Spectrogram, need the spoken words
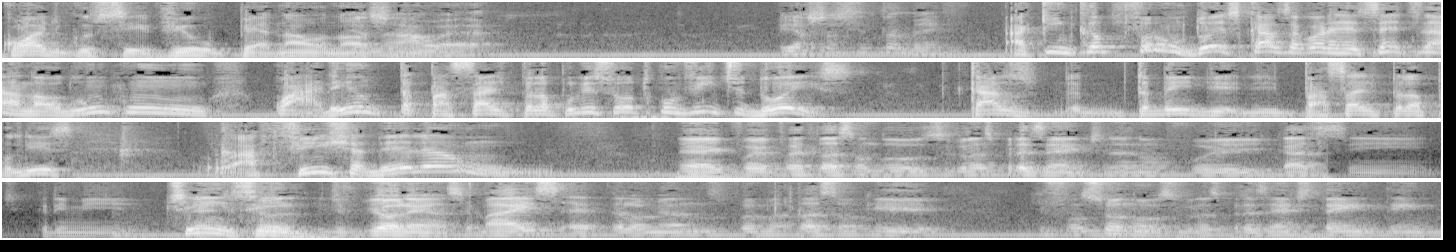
Código Civil Penal nosso? Penal, não? é. Penso assim também. Aqui em Campos foram dois casos agora recentes, né, Arnaldo? Um com 40 passagens pela polícia, outro com 22 casos eh, também de, de passagem pela polícia a ficha dele é um. É, e foi, foi a atuação do segurança presente, né? Não foi caso assim de crime sim, de, sim. de violência, mas é, pelo menos foi uma atuação que, que funcionou. O segurança presente tem, tem,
